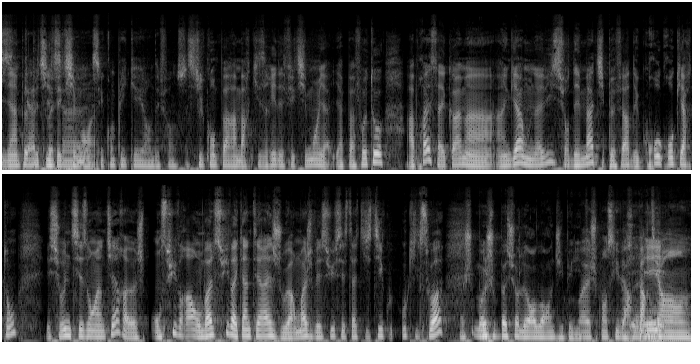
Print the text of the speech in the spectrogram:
Il est un peu petit, effectivement, ouais. C'est compliqué en défense. Si tu le compares à Marquis Reed, effectivement, il n'y a, il y a pas photo. Après, c'est quand même un, un gars, à mon avis, sur des matchs, il peut faire des gros, gros cartons. Et sur une saison entière, euh, je- on suivra, on va le suivre avec intérêt, ce joueur. Moi, je vais suivre ses statistiques où, où qu'il soit. Moi, je- Moi, je suis pas sûr de le revoir en JP League. Ouais, je pense qu'il va Et- repartir en,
